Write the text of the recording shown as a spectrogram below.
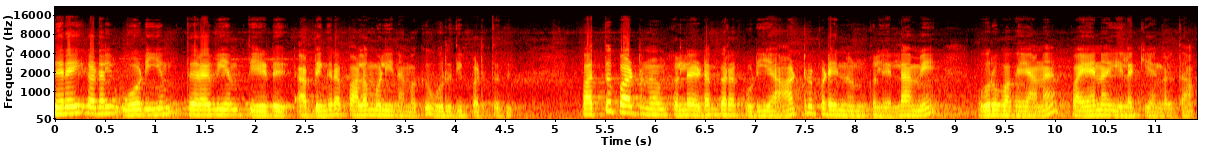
திரைக்கடல் ஓடியும் திரவியம் தேடு அப்படிங்கிற பழமொழி நமக்கு உறுதிப்படுத்துது. பத்து பாட்டு நூல்களில் இடம்பெறக்கூடிய ஆற்றுப்படை நூல்கள் எல்லாமே ஒரு வகையான பயண இலக்கியங்கள் தான்.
